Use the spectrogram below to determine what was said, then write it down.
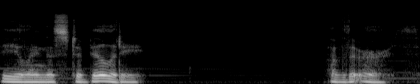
Feeling the stability of the earth.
